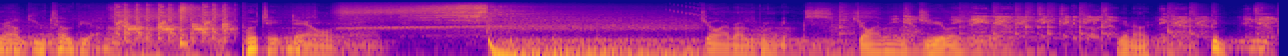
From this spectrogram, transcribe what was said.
Underground utopia. Put it down. Gyro remix. Gyro, Giro. You know. Him.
